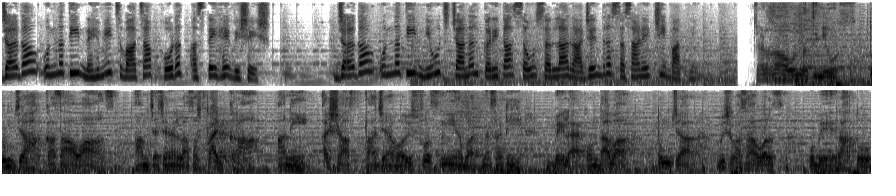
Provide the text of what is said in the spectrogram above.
जळगाव उन्नती नेहमीच वाचा फोडत असते हे विशेष. जळगाव उन्नती न्यूज चॅनल करिता सौ सरला राजेंद्र ससाणेची बातमी. जळगाव उन्नती न्यूज तुमच्या हक्काचा आवाज. आमच्या चॅनलला सबस्क्राईब करा. आणि अशाच ताज्या व विश्वसनीय बातम्यासाठी बेल आयकॉन दाबा. तुमच्या विश्वासावरच उभे राहतो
